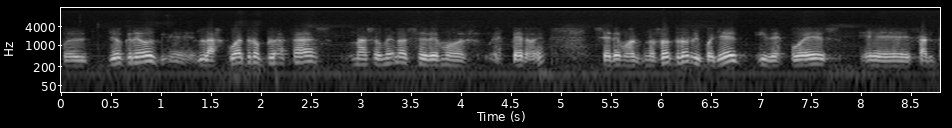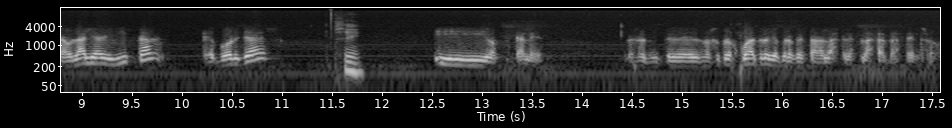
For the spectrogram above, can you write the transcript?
Pues yo creo que las cuatro plazas más o menos seremos, espero, ¿eh? seremos nosotros, Ripollet, y después eh, Santa Eulalia de Ibiza, Borjas Sí. y Hospitalet. Nos- Entre nosotros cuatro yo creo que estarán las tres plazas de ascenso.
